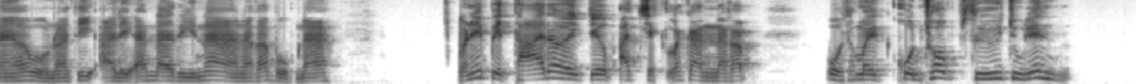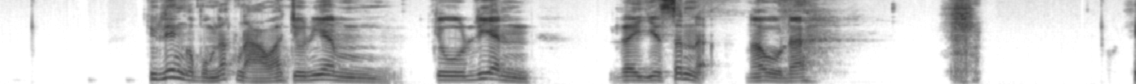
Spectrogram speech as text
นะครับผมนะที่อารีอันอารีนานะครับผมนะ วันนี้ปิดท้ายด้วยเจออาเจกแล้วกันนะครับ โอ้ทำไมคนชอบซื้อจูเลียนจูเลียนกับผมนักหนาวอะจูเลียนจูเลียนเรเยสันอะนะครับผมนะโอเค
